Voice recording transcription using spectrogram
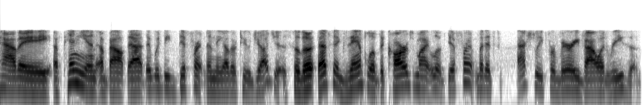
have a opinion about that that would be different than the other two judges. So th- that's an example of the cards might look different, but it's actually for very valid reasons.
